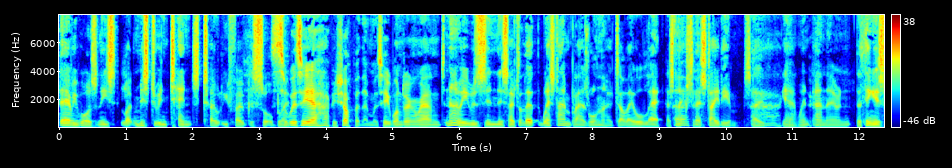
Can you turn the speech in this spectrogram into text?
There he was, and he's like Mr. Intense, totally focused sort of bloke. so was he a happy shopper then? Was he wandering around? No, he was in this hotel. The West Ham players were all in the hotel. They were all there. That's next to their stadium. So Ah, okay, yeah, went down there. And the thing is,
